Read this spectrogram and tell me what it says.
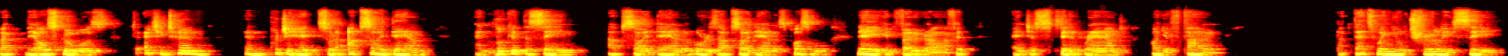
but the old school was to actually turn and put your head sort of upside down and look at the scene upside down or as upside down as possible. Now you can photograph it and just spin it round on your phone. But that's when you'll truly see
